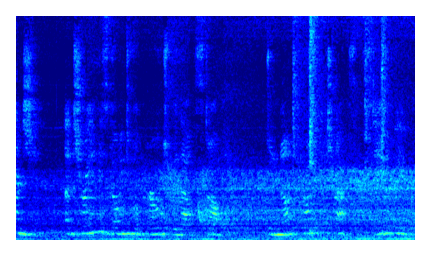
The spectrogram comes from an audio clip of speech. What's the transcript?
Attention. A train is going to approach without stopping. Do not cross the tracks stay away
